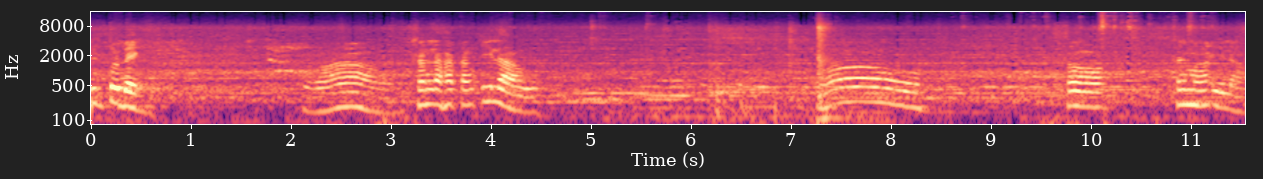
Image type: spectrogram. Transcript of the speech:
Yung tubig. Wow. Saan lahat ang ilaw? Wow. So, saan mga ilaw?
